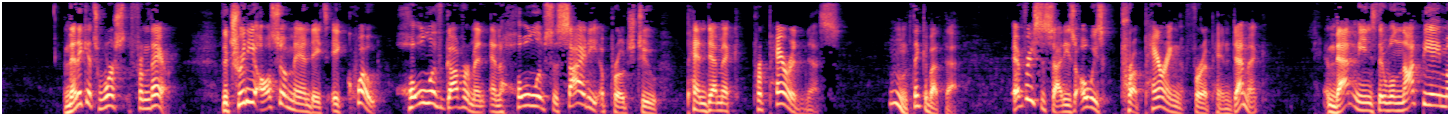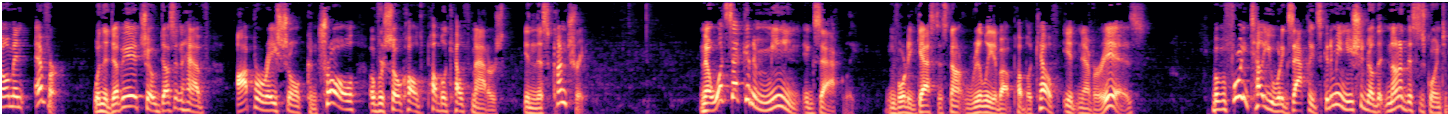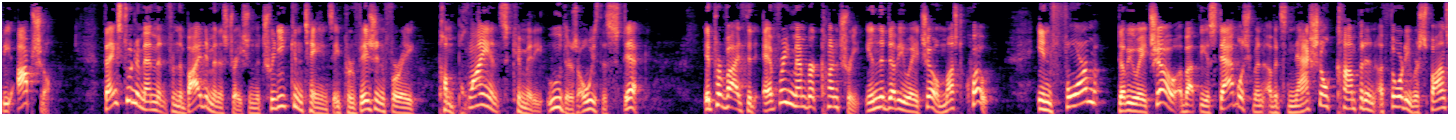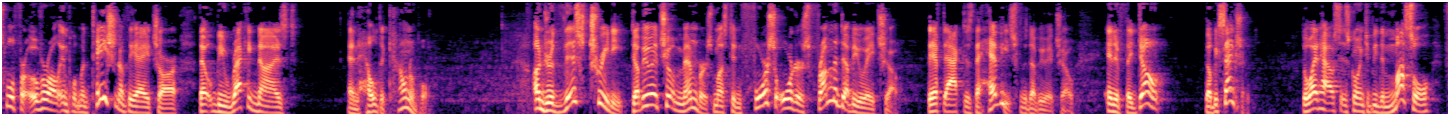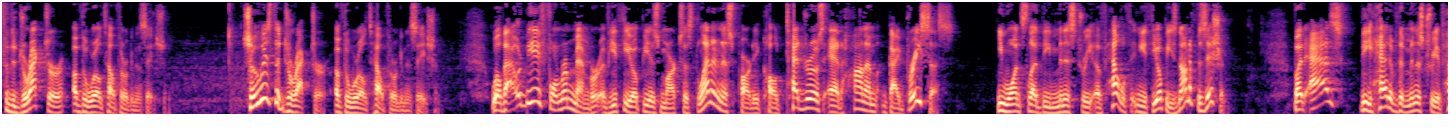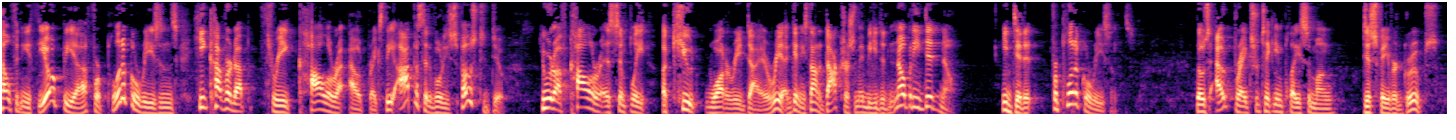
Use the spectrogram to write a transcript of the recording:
And then it gets worse from there. The treaty also mandates a quote, whole of government and whole of society approach to pandemic preparedness. Hmm, think about that. Every society is always preparing for a pandemic. And that means there will not be a moment ever when the WHO doesn't have operational control over so called public health matters in this country. Now, what's that going to mean exactly? You've already guessed it's not really about public health. It never is. But before we tell you what exactly it's going to mean, you should know that none of this is going to be optional. Thanks to an amendment from the Biden administration, the treaty contains a provision for a compliance committee. Ooh, there's always the stick. It provides that every member country in the WHO must, quote, inform WHO about the establishment of its national competent authority responsible for overall implementation of the IHR that will be recognized and held accountable. Under this treaty, WHO members must enforce orders from the WHO. They have to act as the heavies for the WHO, and if they don't, they'll be sanctioned. The White House is going to be the muscle for the director of the World Health Organization. So, who is the director of the World Health Organization? Well, that would be a former member of Ethiopia's Marxist Leninist party called Tedros Adhanom Ghebreyesus. He once led the Ministry of Health in Ethiopia. He's not a physician. But as the head of the Ministry of Health in Ethiopia, for political reasons, he covered up three cholera outbreaks, the opposite of what he's supposed to do. He wrote off cholera as simply acute watery diarrhea. Again, he's not a doctor, so maybe he didn't know, but he did know. He did it for political reasons. Those outbreaks are taking place among disfavored groups.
